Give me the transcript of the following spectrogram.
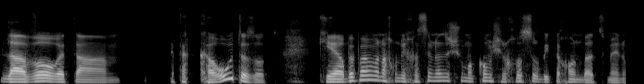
לעבור את, ה... את הקרות הזאת, כי הרבה פעמים אנחנו נכנסים לאיזשהו מקום של חוסר ביטחון בעצמנו,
